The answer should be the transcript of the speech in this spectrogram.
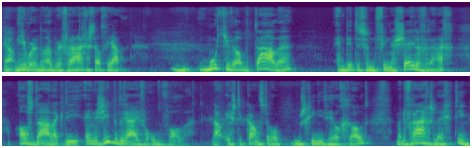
Ja. En hier worden dan ook weer vragen gesteld van ja, moet je wel betalen, en dit is een financiële vraag, als dadelijk die energiebedrijven omvallen? Nou is de kans erop misschien niet heel groot, maar de vraag is legitiem.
